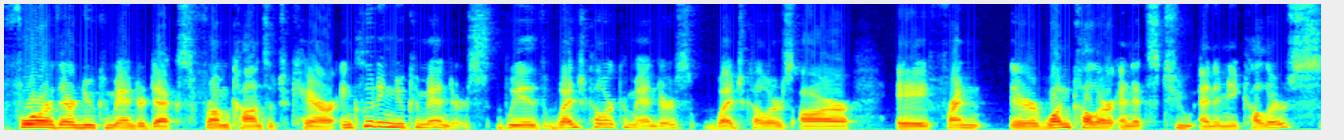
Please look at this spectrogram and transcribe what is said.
for their new commander decks from Khans of Tarkir, including new commanders. With wedge color commanders, wedge colors are a friend or one color and it's two enemy colors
